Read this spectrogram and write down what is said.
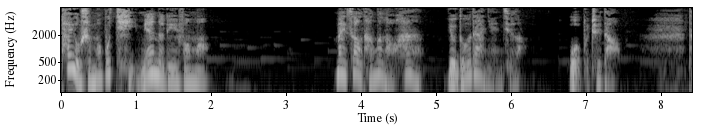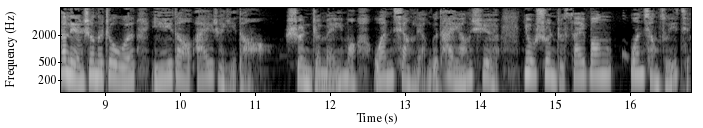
他有什么不体面的地方吗？卖灶糖的老汉有多大年纪了？我不知道。他脸上的皱纹一道挨着一道，顺着眉毛弯向两个太阳穴，又顺着腮帮。弯向嘴角，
